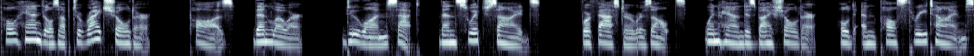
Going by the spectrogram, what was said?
pull handles up to right shoulder. Pause, then lower. Do one set, then switch sides. For faster results, when hand is by shoulder, hold and pulse three times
